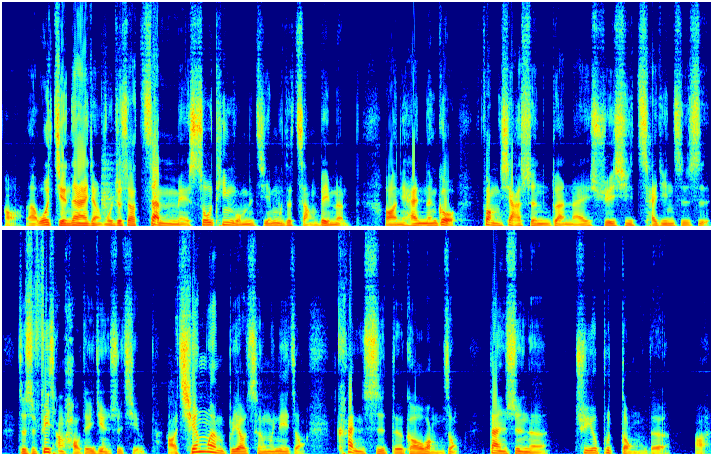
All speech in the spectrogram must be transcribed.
好，那我简单来讲，我就是要赞美收听我们节目的长辈们啊，你还能够放下身段来学习财经知识，这是非常好的一件事情啊！千万不要成为那种看似德高望重，但是呢，却又不懂得。啊，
